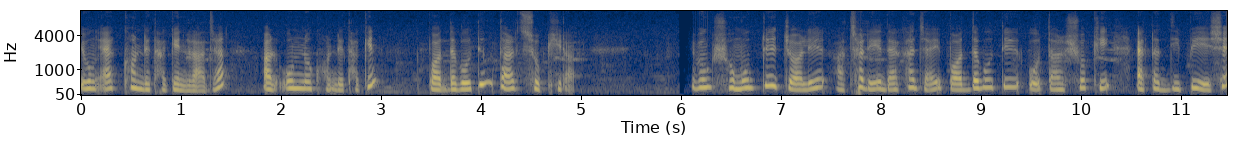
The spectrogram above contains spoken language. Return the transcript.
এবং এক খণ্ডে থাকেন রাজা আর অন্য খণ্ডে থাকেন পদ্মাবতী ও তার সখীরা। এবং সমুদ্রের জলের আছাড়ে দেখা যায় পদ্মাবতী ও তার সখী একটা দ্বীপে এসে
